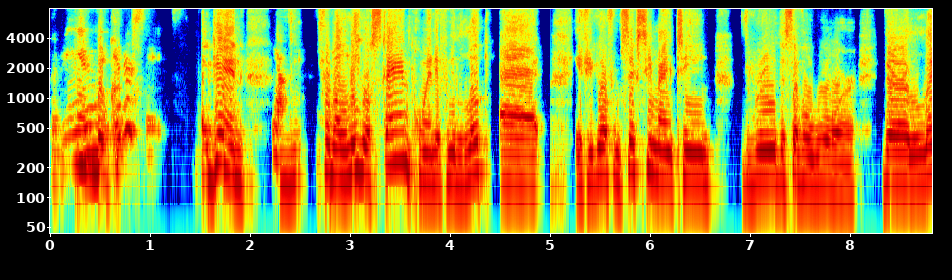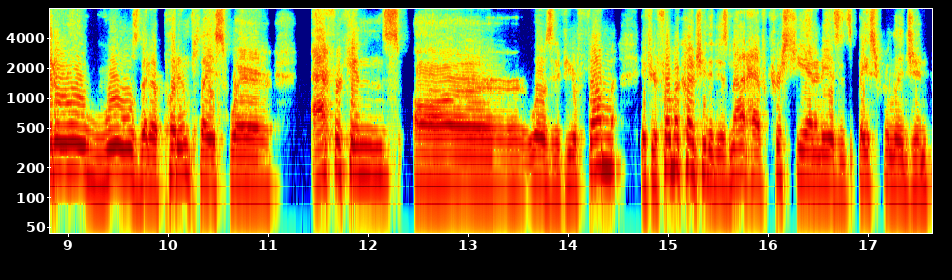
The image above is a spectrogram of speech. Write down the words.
putting in But- interstates. again Yeah. from a legal standpoint if we look at if you go from 1619 through the civil war there are literal rules that are put in place where africans are what was it if you're from if you're from a country that does not have christianity as its base religion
